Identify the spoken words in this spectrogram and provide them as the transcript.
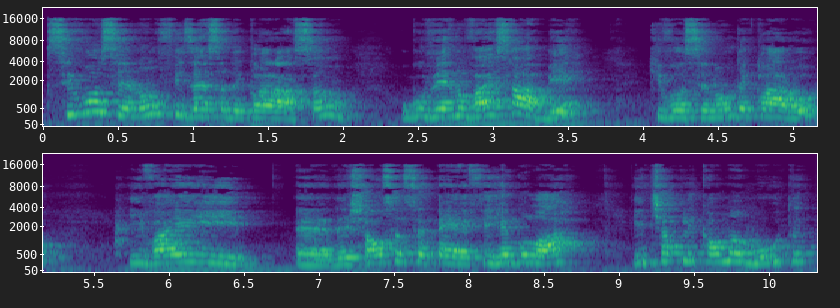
se você não fizer essa declaração, o governo vai saber que você não declarou e vai é, deixar o seu CPF irregular e te aplicar uma multa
